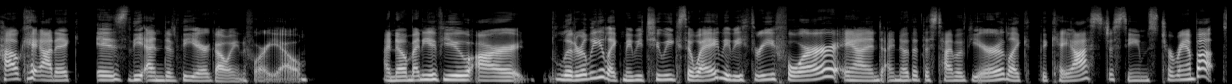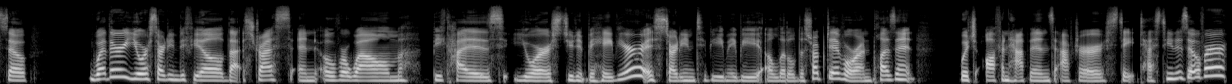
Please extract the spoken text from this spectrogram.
how chaotic is the end of the year going for you? I know many of you are literally like maybe two weeks away, maybe three, four. And I know that this time of year, like the chaos just seems to ramp up. So, whether you're starting to feel that stress and overwhelm because your student behavior is starting to be maybe a little disruptive or unpleasant, which often happens after state testing is over,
